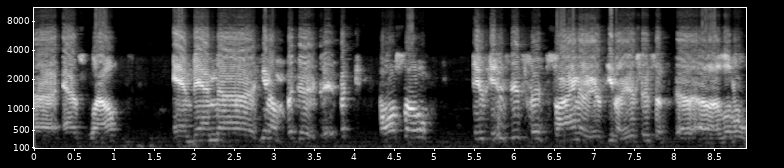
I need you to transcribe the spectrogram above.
uh, as well. And then, uh, you know, but, the, but also, is, is this a sign or, you know, is this a, a, a little,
